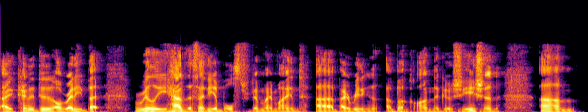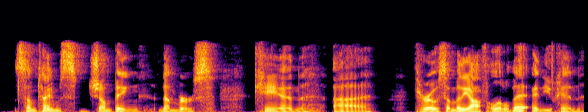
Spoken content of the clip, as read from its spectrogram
I kind of did it already but really had this idea bolstered in my mind uh, by reading a book on negotiation. Um, sometimes jumping numbers can uh, throw somebody off a little bit, and you can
